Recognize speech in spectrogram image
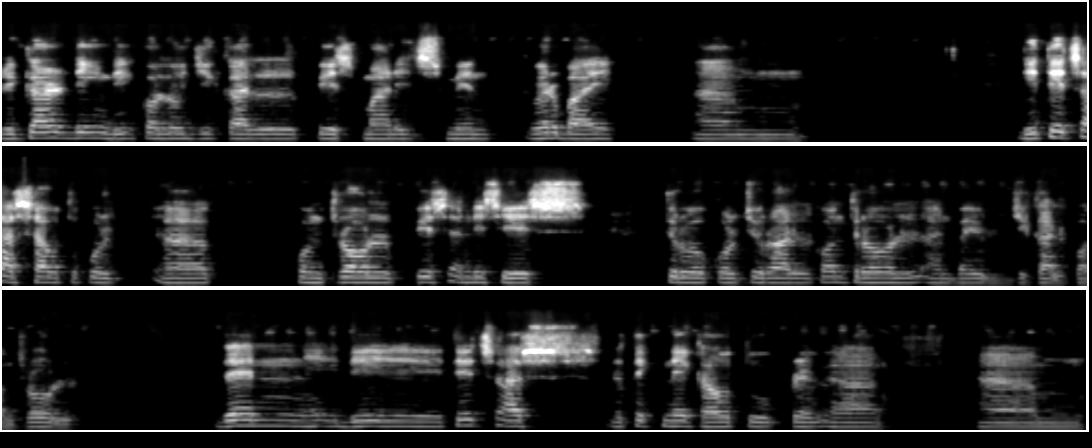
regarding the ecological pest management, whereby um, they teach us how to uh, control pest and disease through cultural control and biological control. Then they teach us the technique how to uh, um,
